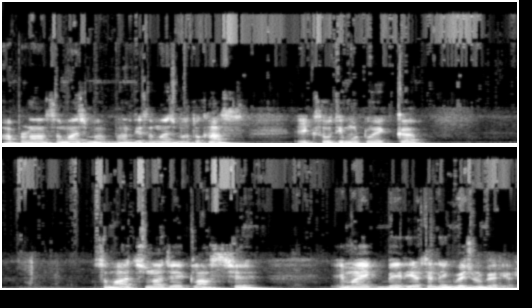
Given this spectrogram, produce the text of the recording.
આપણા સમાજમાં, ભારતીય સમાજમાં તો ખાસ એક સૌથી મોટું એક સમાજના જે ક્લાસ છે, એમાં એક બેરિયર છે લેંગ્વેજનું બેરિયર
